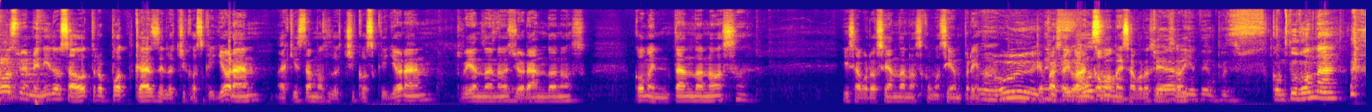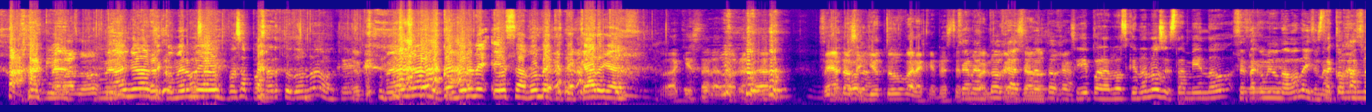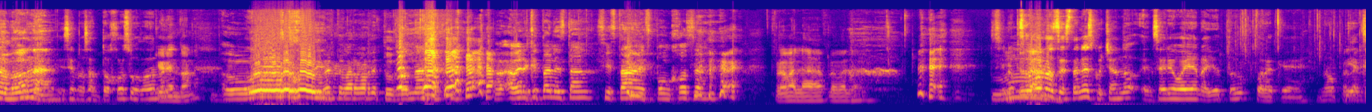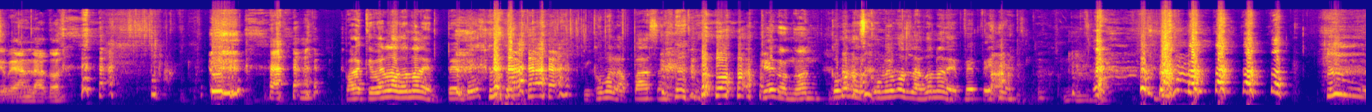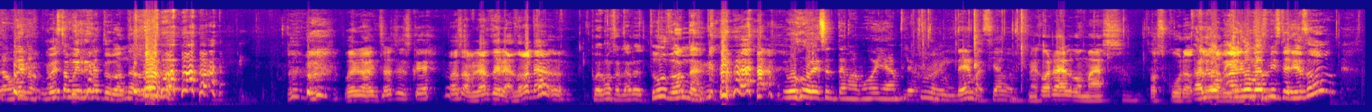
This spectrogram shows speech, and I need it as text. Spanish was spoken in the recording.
amigos, bienvenidos a otro podcast de los chicos que lloran. Aquí estamos los chicos que lloran, riéndonos, llorándonos, comentándonos y sabroseándonos como siempre. Uy, ¿Qué pasó, Iván? ¿Cómo me sabroseas hoy? Pues con tu dona. ¿Qué me, me dan ganas de comerme. ¿Vas a, vas a pasar tu dona o qué? Me dan ganas de comerme esa dona que te cargas. Aquí está la dona. Véanos en. YouTube para que no esté Se me mal antoja, se me antoja. Sí, para los que no nos están viendo. Se está comiendo una dona y se me está antoja comiendo su una dona. Y se nos antojó su dona. ¿Quieren dona? Uy, Uy. a ver, te va a robar de tu dona. A ver qué tal está. Si está esponjosa. Pruébala, pruébala. Si Mm. no, solo nos están escuchando, en serio vayan a YouTube para que no Para piensen. que vean la dona. Para que vean la dona de Pepe y cómo la pasa. Qué donón. ¿Cómo nos comemos la dona de Pepe? Pero bueno, Güey, Está muy rica tu dona. güey. Bueno, entonces, ¿qué? ¿Vamos a hablar de la dona? Podemos hablar de tu dona. uh, es un tema muy amplio. Mm, Demasiado. Mejor algo más oscuro ¿Algo, todavía. ¿Algo más misterioso?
